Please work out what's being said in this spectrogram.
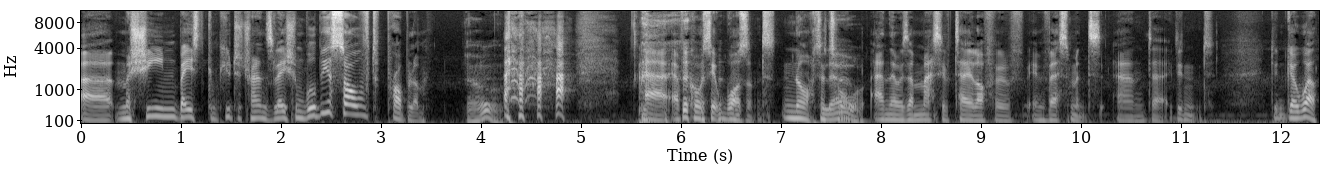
uh, machine-based computer translation will be a solved problem. Oh, Uh, of course, it wasn't, not at No. all, and there was a massive tail off of investment, and uh, it didn't didn't go well.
